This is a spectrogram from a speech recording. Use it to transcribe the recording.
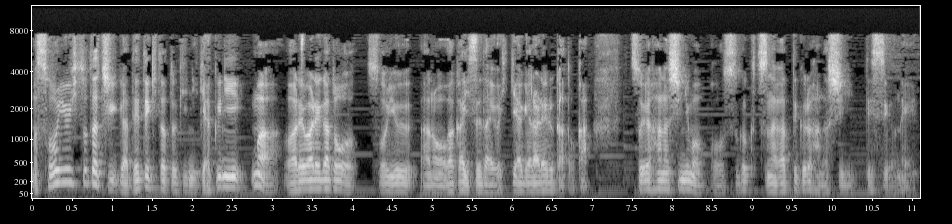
まあ、そういう人たちが出てきた時に逆に、まあ、我々がどうそういうあの若い世代を引き上げられるかとか、そういう話にもこうすごくつながってくる話ですよね。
